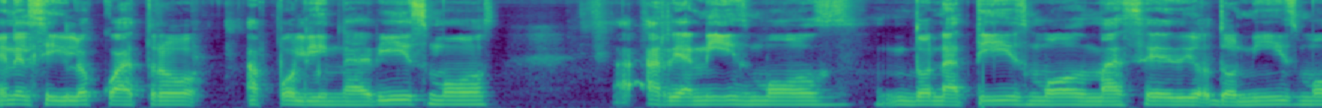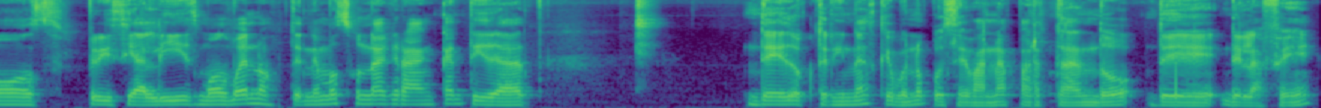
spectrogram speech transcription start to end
en el siglo IV apolinarismos, arrianismos, donatismos, macedonismos, pricialismos. Bueno, tenemos una gran cantidad de doctrinas que, bueno, pues se van apartando de, la fe.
